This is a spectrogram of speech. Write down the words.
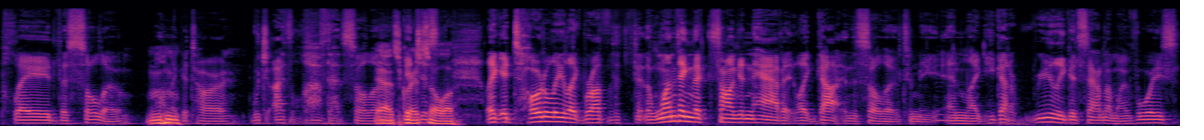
played the solo on the guitar, which I love that solo. Yeah, it's a It great solo. Like it totally like brought the th- the one thing the song didn't have it like got in the solo to me, and like he got a really good sound on my voice.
